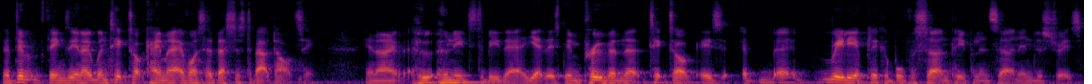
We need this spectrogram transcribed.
They have different things, you know, when TikTok came out, everyone said that's just about dancing. You know, who, who needs to be there? Yet it's been proven that TikTok is uh, uh, really applicable for certain people in certain industries.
